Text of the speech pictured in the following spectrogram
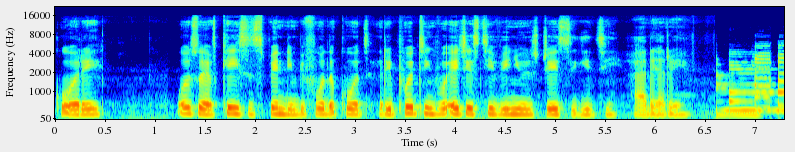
Kore also have cases pending before the court. Reporting for HSTV News, Sigiti, Harare.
